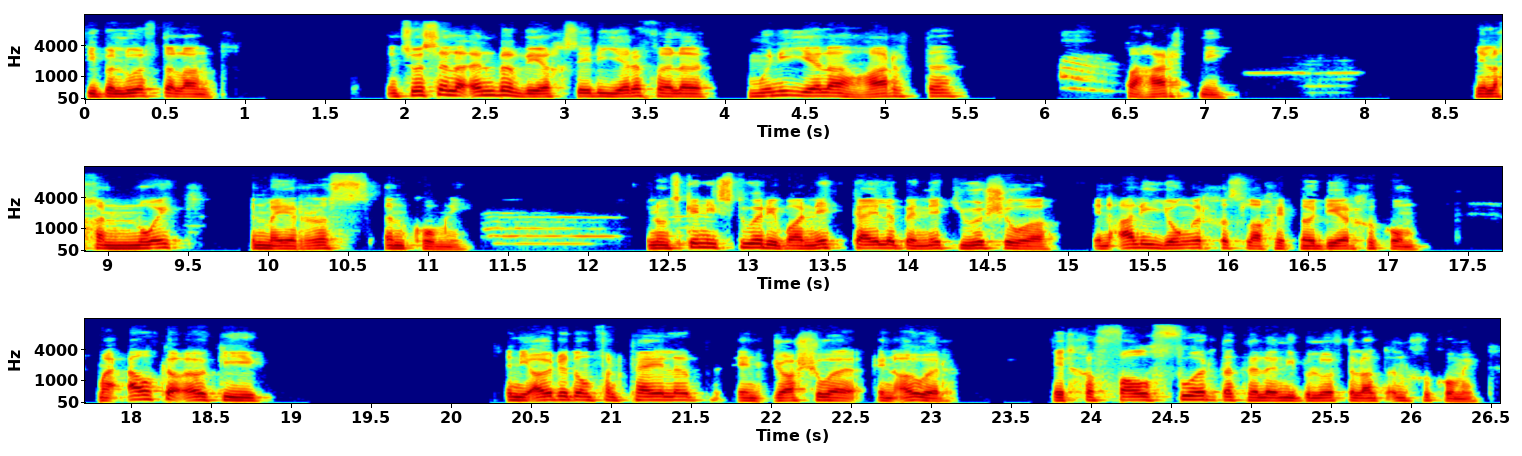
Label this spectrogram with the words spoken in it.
die beloofde land. En soos hulle inbeweeg, sê die Here vir hulle, moenie julle harte verhard nie. Julle gaan nooit in my rus inkom nie. En ons ken die storie waar net Caleb en net Joshua en al die jonger geslag het nou deurgekom. Maar elke ouetjie in die ouderdom van Caleb en Joshua en ouer het geval voordat hulle in die beloofde land ingekom het.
